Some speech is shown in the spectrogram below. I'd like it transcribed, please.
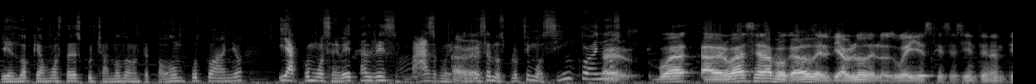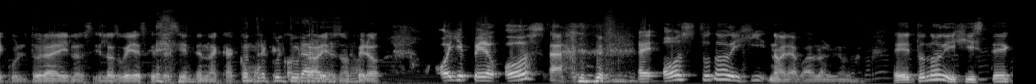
y es lo que vamos a estar escuchando durante todo un puto año y a como se ve tal vez más, güey, A tal ver. vez en los próximos cinco A años. ver, voy a, a ver, voy a ser abogado del diablo de los güeyes que se sienten anticultura y los, y los güeyes que se sienten acá como Contraculturales, contrarios, ¿no? ¿no? Pero, oye, pero Oz, ah, eh, Oz, tú no dijiste, no, ya voy a hablar bien. Eh, tú no dijiste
